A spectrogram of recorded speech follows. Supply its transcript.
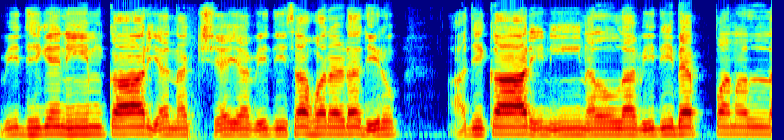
ವಿಧಿಗೆ ನೀಂ ಕಾರ್ಯ ನಕ್ಷಯ ವಿಧಿಸ ಹೊರಡದಿರು. ಅಧಿಕಾರಿ ನೀನಲ್ಲ, ವಿಧಿ ಬೆಪ್ಪನಲ್ಲ.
